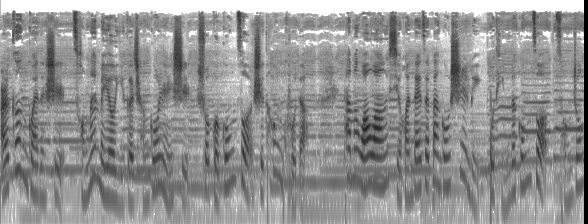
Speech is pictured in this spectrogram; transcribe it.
而更怪的是，从来没有一个成功人士说过工作是痛苦的。他们往往喜欢待在办公室里，不停地工作，从中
